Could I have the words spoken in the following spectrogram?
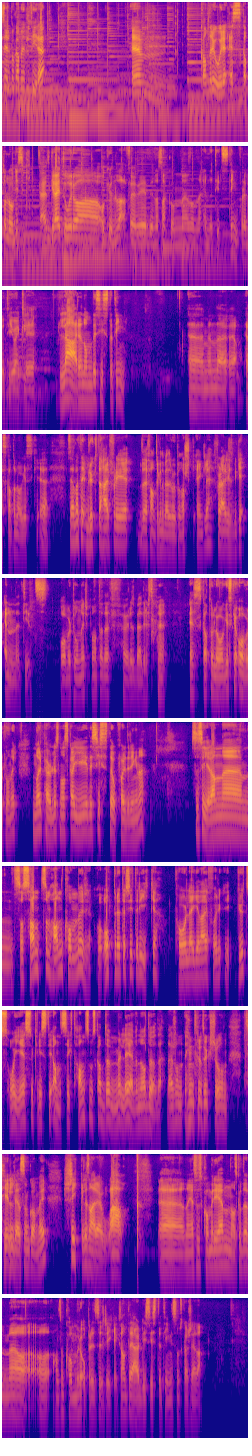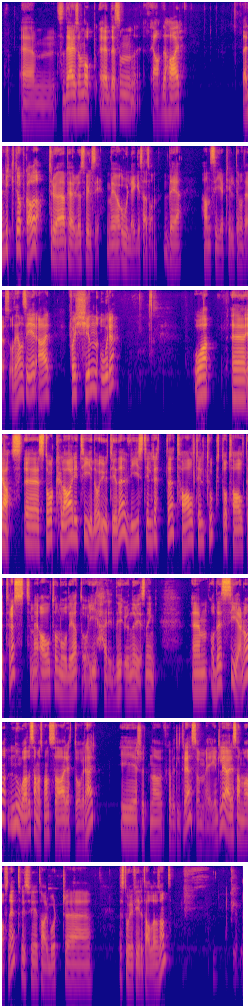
vi på kapittel fire. Um, kan dere ordet eskatologisk? Det er et greit ord å, å kunne da, før vi begynner å snakke om eh, sånne endetidsting, for det betyr jo egentlig læren om de siste ting. Uh, men det er ja, eskatologisk. Uh, så jeg har brukt det her fordi det fant ikke noe bedre ord på norsk, egentlig. For det er liksom ikke endetidsovertoner, på en måte. Det høres bedre ut med eskatologiske overtoner. Når Paulus nå skal gi de siste oppfordringene, så sier han eh, så sant som han kommer og oppretter sitt rike, pålegge deg for Guds og Jesu Kristi ansikt, han som skal dømme levende og døde. Det er sånn introduksjon til det som kommer. Skikkelig sånn herre wow! Eh, når Jesus kommer igjen og skal dømme, og, han som kommer og oppretter sitt rike, ikke sant? det er de siste ting som skal skje da. Så det er liksom opp, eh, det som Ja, det har Det er en viktig oppgave, da, tror jeg Paulus vil si, med å ordlegge seg sånn. Det han sier til Timoteus. Og det han sier, er 'forkynn ordet'. Og eh, ja, eh, stå klar i tide og utide, vis til rette, tal til tukt og tal til trøst, med all tålmodighet og iherdig undervisning. Um, og det sier noe, noe av det samme som han sa rett over her, i slutten av kapittel 3, som egentlig er i samme avsnitt, hvis vi tar bort eh, det store firetallet og sånt.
